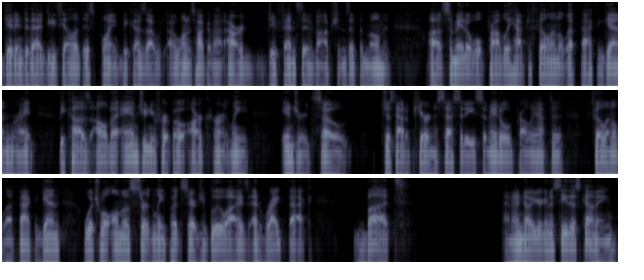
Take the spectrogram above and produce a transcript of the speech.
get into that detail at this point because I, I want to talk about our defensive options at the moment. Uh, will probably have to fill in at left back again, right? Because Alba and Junior Firpo are currently injured. So just out of pure necessity, Semedo will probably have to fill in at left back again, which will almost certainly put Sergi Blue Eyes at right back. But, and I know you're going to see this coming,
